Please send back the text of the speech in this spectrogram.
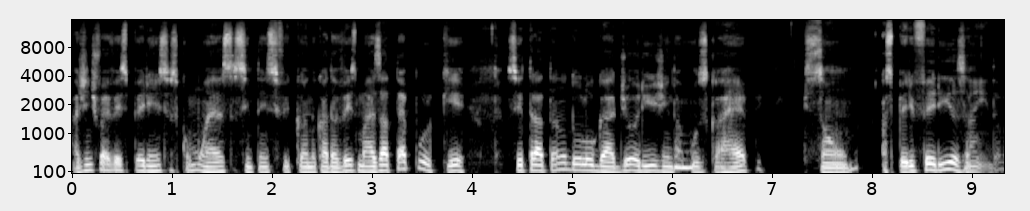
a gente vai ver experiências como essa se intensificando cada vez mais, até porque, se tratando do lugar de origem da música rap, que são as periferias ainda,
